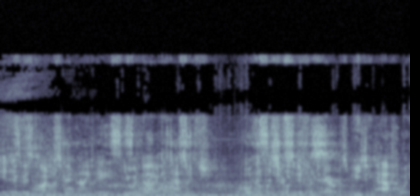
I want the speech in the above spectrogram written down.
It has been timeless 109 days since You the and I Catastrophe. Both of us from different eras meeting halfway.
